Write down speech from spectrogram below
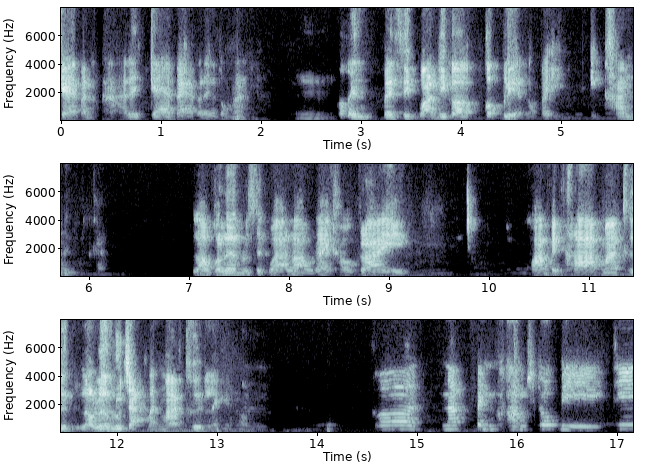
แก้ปัญหาได้แก้แบบอะไรกันตรงนั้นอืมก็เป็นเป็นสิบวันที่ก็ก็เปลี่ยนออกไปอีกอีกขั้นหนึ่งเหมือนกัน เราก็เริ่มรู้สึกว่าเราได้เข้าใกล้ ความเป็นคราฟมากขึ้น เราเริ่มรู้จักมันมากขึ้นอะไรอย่างเงี้ยครับก็นับเป็นความโชคดีที่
